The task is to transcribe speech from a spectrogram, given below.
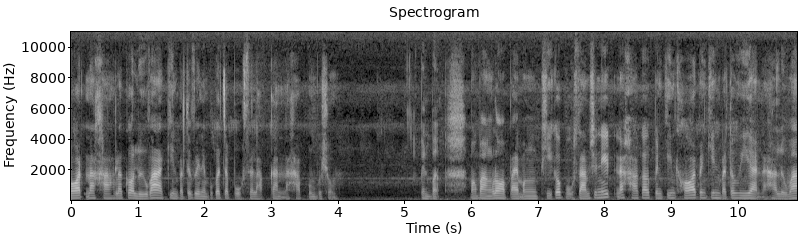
อร์สนะคะ แล้วก็หรือว่ากินปัตเตอร์เวียเนี่ยก็จะปลูกสลับกันนะคะคุณผู้ชม เป็นแบบบางบางรอบไปบางทีก็ปลูกสามชนิดนะคะ ก็เป็นกินคอร์สเป็นกินปัตเตอร์เวียนะคะ หรือว่า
